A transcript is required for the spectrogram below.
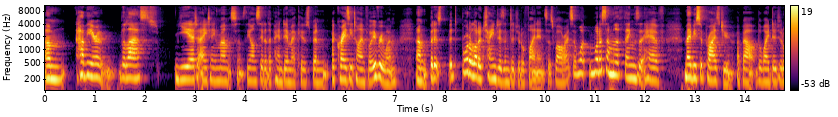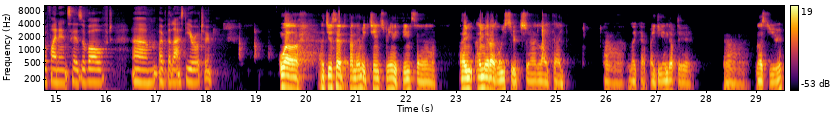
Um, Javier, the last year to 18 months since the onset of the pandemic has been a crazy time for everyone. Um, but it's it's brought a lot of changes in digital finance as well, right? So what what are some of the things that have maybe surprised you about the way digital finance has evolved um, over the last year or two? Well, as you said, the pandemic changed many things. Uh, I I made a research uh, like uh, uh like uh, by the end of the uh, last year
